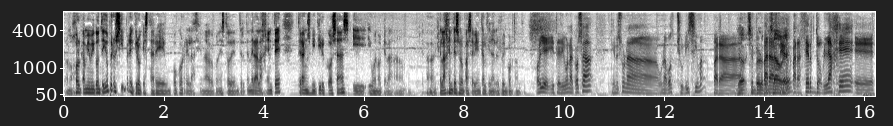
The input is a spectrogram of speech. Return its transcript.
A lo mejor cambio mi contenido, pero siempre creo que estaré un poco relacionado con esto de entretener a la gente, transmitir cosas y bueno, que la, que la- que la gente se lo pase bien, que al final es lo importante. Oye, y te digo una cosa, tienes una, una voz chulísima para, Yo siempre lo he para, pensado, hacer, ¿eh? para hacer doblaje. eh,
